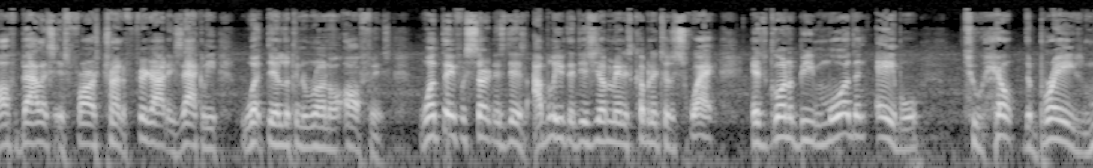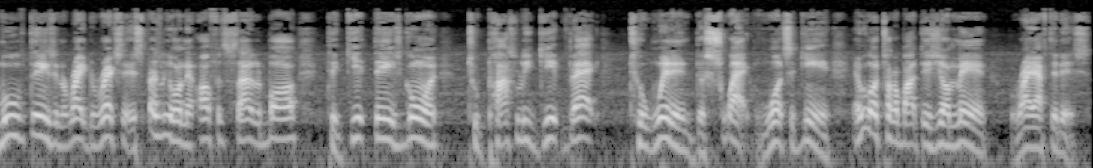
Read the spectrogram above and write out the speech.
off balance as far as trying to figure out exactly what they're looking to run on offense. One thing for certain is this I believe that this young man is coming into the SWAC is going to be more than able to help the Braves move things in the right direction, especially on the offensive side of the ball, to get things going, to possibly get back to winning the SWAC once again. And we're going to talk about this young man right after this.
